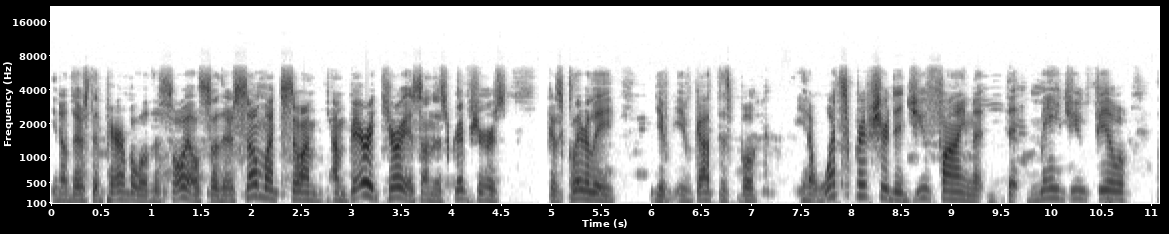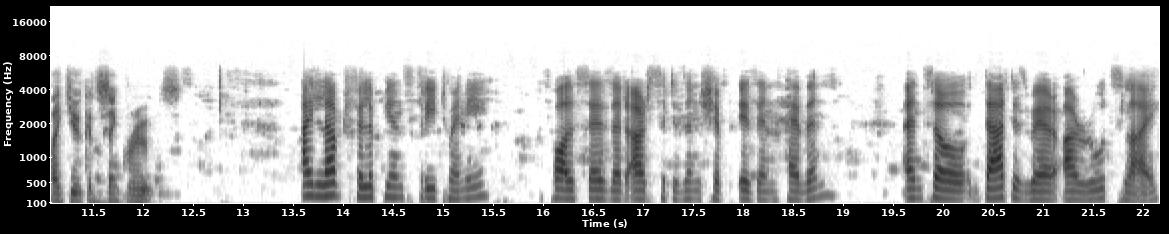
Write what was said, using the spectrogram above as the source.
you know, there's the parable of the soil. So there's so much. So I'm I'm very curious on the scriptures because clearly you've you've got this book. You know, what scripture did you find that that made you feel like you could sink roots? I loved Philippians 3:20. Paul says that our citizenship is in heaven. And so that is where our roots lie.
